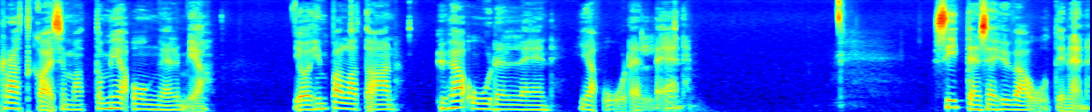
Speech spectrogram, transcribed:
ratkaisemattomia ongelmia, joihin palataan yhä uudelleen ja uudelleen. Sitten se hyvä uutinen.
